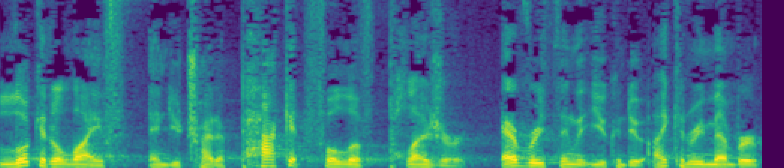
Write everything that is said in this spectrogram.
look at a life and you try to pack it full of pleasure, everything that you can do. I can remember,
